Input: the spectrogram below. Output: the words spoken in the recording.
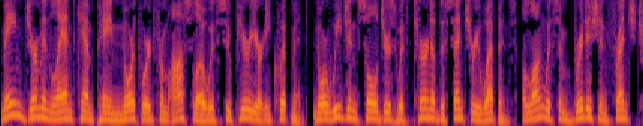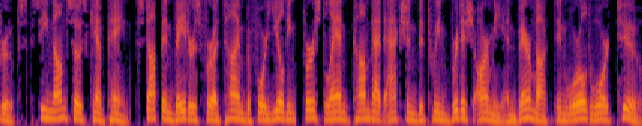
Main German land campaign northward from Oslo with superior equipment, Norwegian soldiers with turn-of-the-century weapons, along with some British and French troops see Namsos campaign, stop invaders for a time before yielding, first land combat action between British Army and Wehrmacht in World War II,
